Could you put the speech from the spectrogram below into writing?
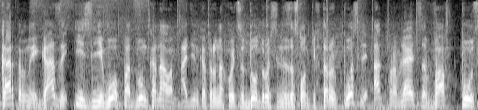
Картерные газы из него по двум каналам, один, который находится до дроссельной заслонки, второй после, отправляются во впуск.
